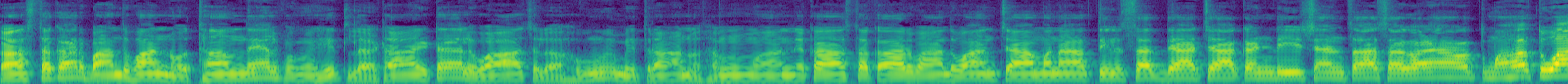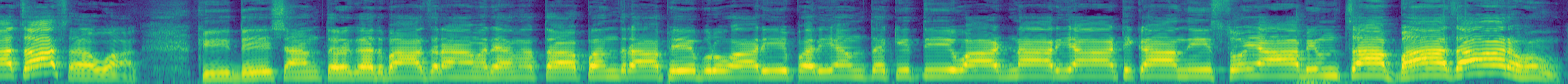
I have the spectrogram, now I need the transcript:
कास्तकार बांधवांनो थंबनेल बघितलं टायटल वाचलं हो मित्रांनो सन्मान्य कास्तकार बांधवांच्या मनातील सध्याच्या कंडिशनचा सगळ्यात महत्त्वाचा सवाल. की देशांतर्गत बाजारामध्ये आता पंधरा फेब्रुवारी पर्यंत किती वाढणार या ठिकाणी सोयाबीनचा बाजार हो?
